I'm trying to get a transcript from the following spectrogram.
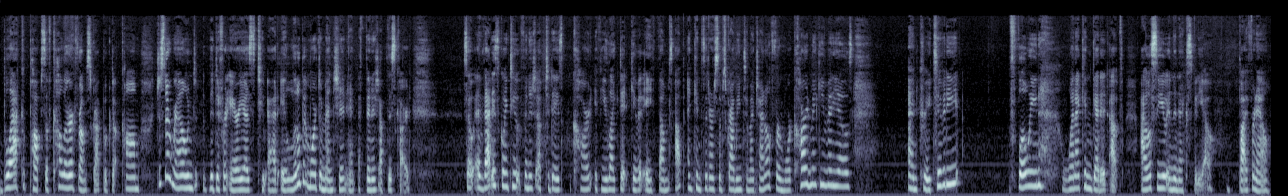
black pops of color from scrapbook.com just around the different areas to add a little bit more dimension and finish up this card. So that is going to finish up today's card. If you liked it, give it a thumbs up and consider subscribing to my channel for more card making videos and creativity flowing when I can get it up. I will see you in the next video. Bye for now.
